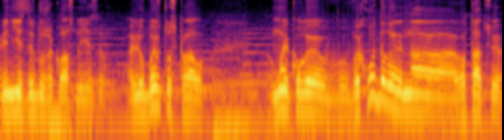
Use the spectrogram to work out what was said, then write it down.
він їздив дуже класно їздив, любив ту справу. Ми коли виходили на ротацію,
